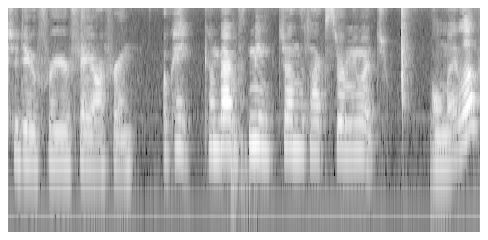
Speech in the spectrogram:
to do for your Fey offering. Okay, come back with me, Jen the Taxidermy Witch. All my love.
